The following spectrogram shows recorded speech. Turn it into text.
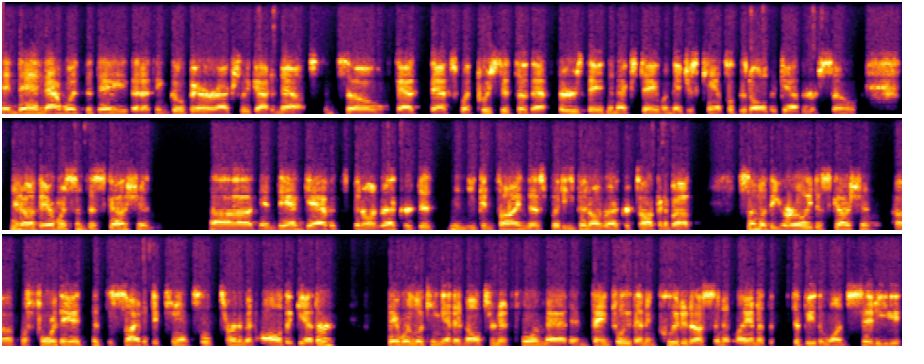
And then that was the day that I think Gobert actually got announced, and so that that's what pushed it to that Thursday, the next day when they just canceled it all together. So, you know, there was some discussion uh, and Dan Gavitt's been on record, that, and you can find this, but he's been on record talking about some of the early discussion uh, before they had decided to cancel tournament altogether. They were looking at an alternate format, and thankfully that included us in Atlanta to, to be the one city.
